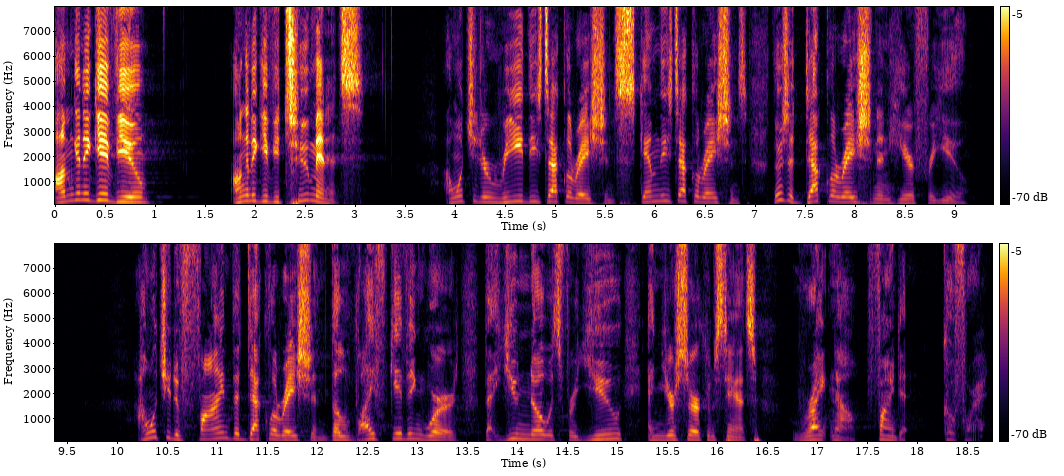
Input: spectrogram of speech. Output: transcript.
I'm going to give you I'm going to give you 2 minutes. I want you to read these declarations, skim these declarations. There's a declaration in here for you. I want you to find the declaration, the life giving word that you know is for you and your circumstance right now. Find it. Go for it.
